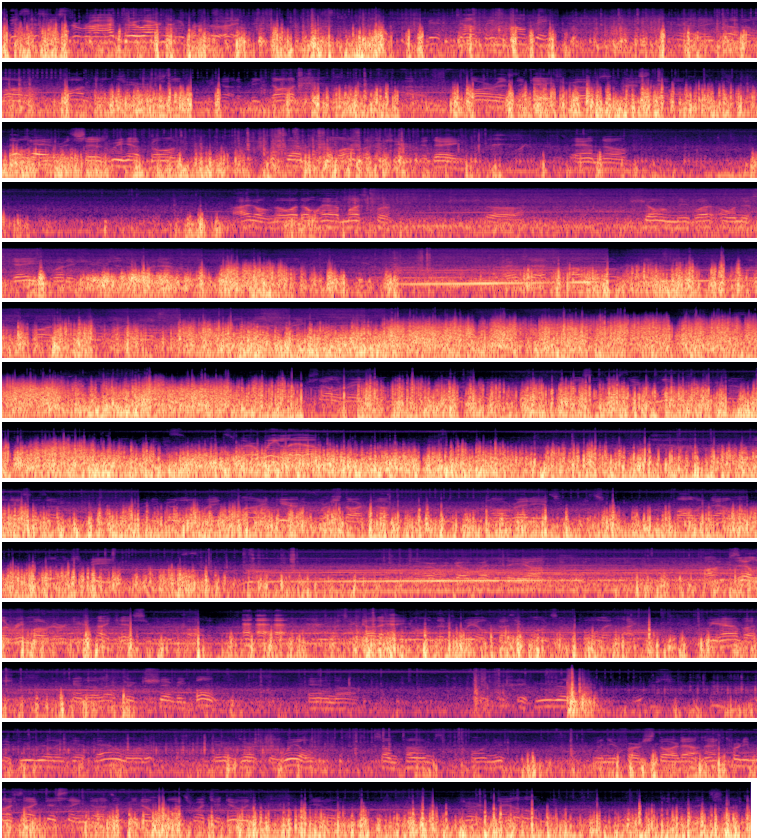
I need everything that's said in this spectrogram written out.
This is just a ride through our neighborhood. A bit jumpy, bumpy. Yeah, they got a lot of potholes here and stuff, and we got to be dodging. Uh, as far as the gauge goes, there's, uh, on We have gone seven kilometers here today, and uh, I don't know. I don't have much for uh, showing me what on this gauge what it's using or whatever. Uh, there's that other motor kicks on. When I start up a hill like this, I've got a rig Accelerator on the motor scooter. This is just a motor scooter now. This is where we live. Well, this is a pretty good little incline here that we're starting up. And already it's, it's falling down on, on the speed. There we go with the uh, auxiliary motor, I guess you would call it. But you gotta hang on to the wheel because it wants to pull it like we have a, an electric Chevy Bolt. And uh, if, if you really, oops, if you really get down on it, it'll jerk the wheel sometimes on you. when you first start out. And that's pretty much like this thing does. If you don't watch what you're doing, it'll jerk down on you and such.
